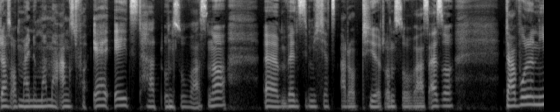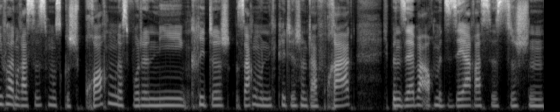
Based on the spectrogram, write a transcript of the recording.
dass auch meine Mama Angst vor AIDS hat und sowas, ne? Ähm, wenn sie mich jetzt adoptiert und sowas. Also da wurde nie von Rassismus gesprochen, das wurde nie kritisch, Sachen wurden nicht kritisch hinterfragt. Ich bin selber auch mit sehr rassistischen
